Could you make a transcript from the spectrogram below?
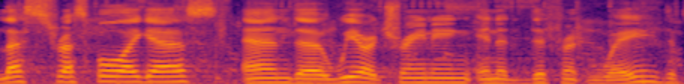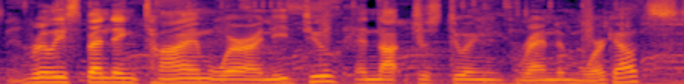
Less stressful, I guess. And uh, we are training in a different way, really spending time where I need to and not just doing random workouts.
